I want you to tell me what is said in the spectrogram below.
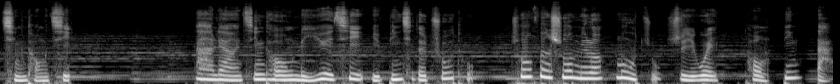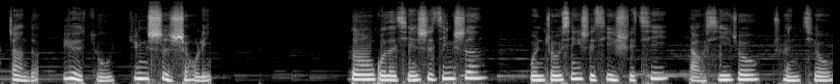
青铜器。大量青铜礼乐器与兵器的出土，充分说明了墓主是一位统兵打仗的越族军事首领。东欧国的前世今生，温州新石器时期到西周、春秋、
